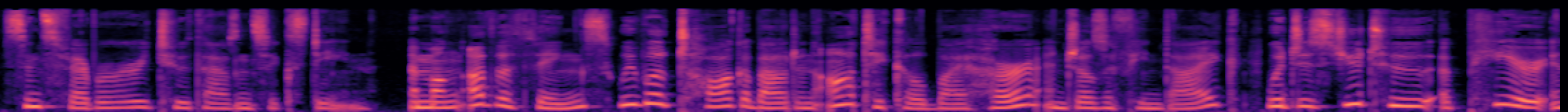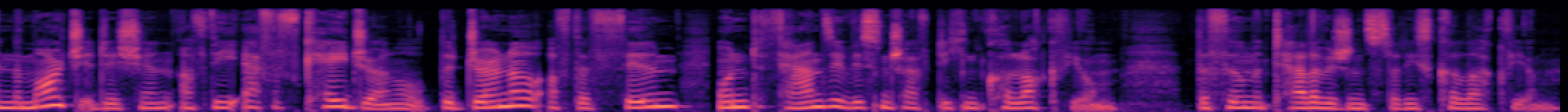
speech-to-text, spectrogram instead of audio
since February 2016. Among other things, we will talk about an article by her and Josephine Dyke, which is due to appear in the March edition of the FFK Journal, the Journal of the Film- und Fernsehwissenschaftlichen Kolloquium, the Film and Television Studies Colloquium.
